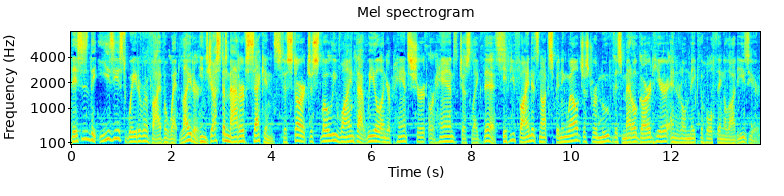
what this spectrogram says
This is the easiest way to revive a wet lighter in just a matter of seconds. To start, just slowly wind that wheel on your pants, shirt, or hand just like this. If you find it's not spinning well, just remove this metal guard here and it'll make the whole thing a lot easier.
